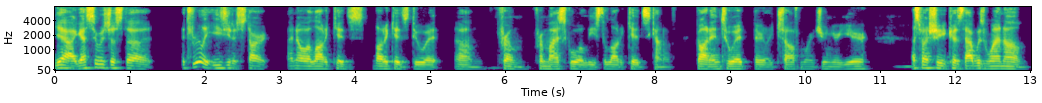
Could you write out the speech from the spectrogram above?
yeah, I guess it was just uh it's really easy to start. I know a lot of kids a lot of kids do it. Um from from my school at least a lot of kids kind of got into it. They're like sophomore and junior year. Mm-hmm. Especially because that was when um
